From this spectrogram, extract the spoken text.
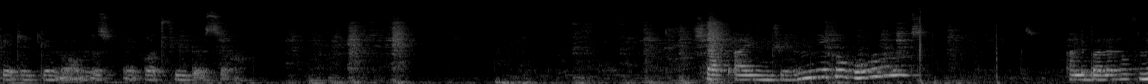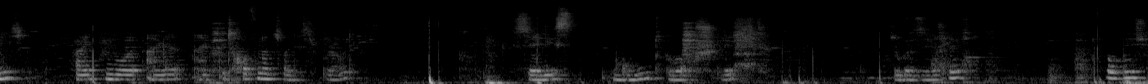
Gadget genommen. Das wäre gerade viel besser. Ich habe einen Gem mir geholt. Alle ballern auf mich. Ein, nur eine hat getroffen und zwar der Sprout. Sally ist gut, aber auch schlecht. Sogar sehr schlecht. Glaube ich.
